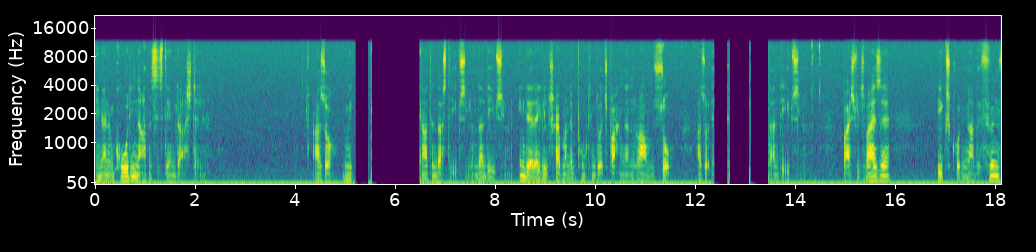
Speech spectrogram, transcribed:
in einem Koordinatensystem darstellen. Also mit Koordinaten das die y und dann die y. In der Regel schreibt man den Punkt im deutschsprachigen Raum so. Also dann die y. Beispielsweise x-Koordinate 5,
